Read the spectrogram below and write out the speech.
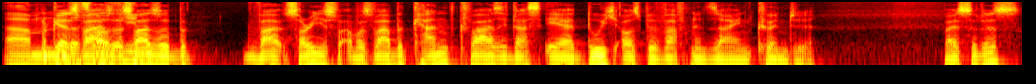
ähm, Okay, das, war, auf das war so, war, sorry, aber es war bekannt quasi, dass er durchaus bewaffnet sein könnte. Weißt du das?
